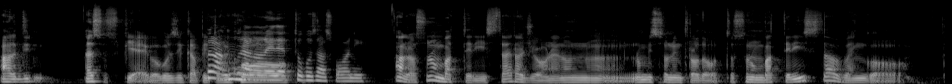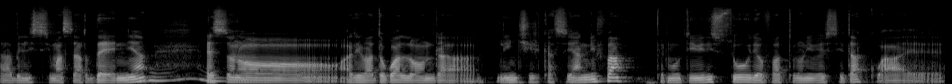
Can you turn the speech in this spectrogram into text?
ah, adesso spiego così capito Però un po'. non hai detto cosa suoni. Allora, sono un batterista, hai ragione, non, non mi sono introdotto. Sono un batterista, vengo dalla bellissima Sardegna Mm. e sono arrivato qua a Londra all'incirca sei anni fa per motivi di studio. Ho fatto l'università qua e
